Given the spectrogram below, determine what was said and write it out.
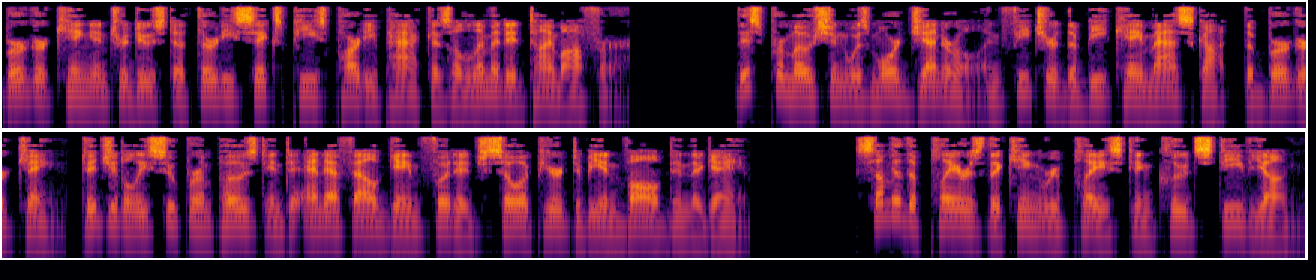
Burger King introduced a 36-piece party pack as a limited-time offer. This promotion was more general and featured the BK mascot, the Burger King, digitally superimposed into NFL game footage so appeared to be involved in the game. Some of the players the King replaced include Steve Young,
